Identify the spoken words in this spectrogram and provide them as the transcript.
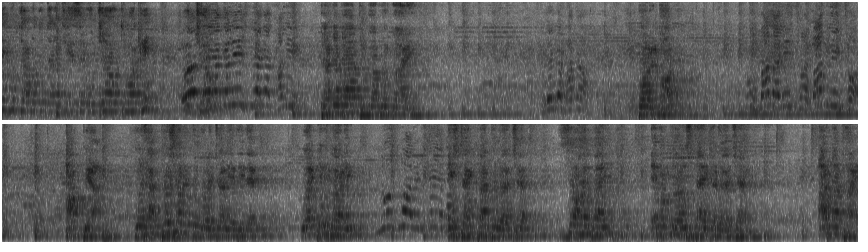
এই মুহূর্তে আমাদের জানাচ্ছি এস উজ্জ্বল তোমাকে। ধন্যবাদ বাবুল ভাই। পরের বল। আম্পায়ার প্রসারিত করে চালিয়ে দিলেন। ওয়াইটেড বাড়ি স্ট্রাইক প্রান্তে রয়েছেন সোহেল ভাই এবং নন স্ট্রাইকে রয়েছেন আরমান ভাই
